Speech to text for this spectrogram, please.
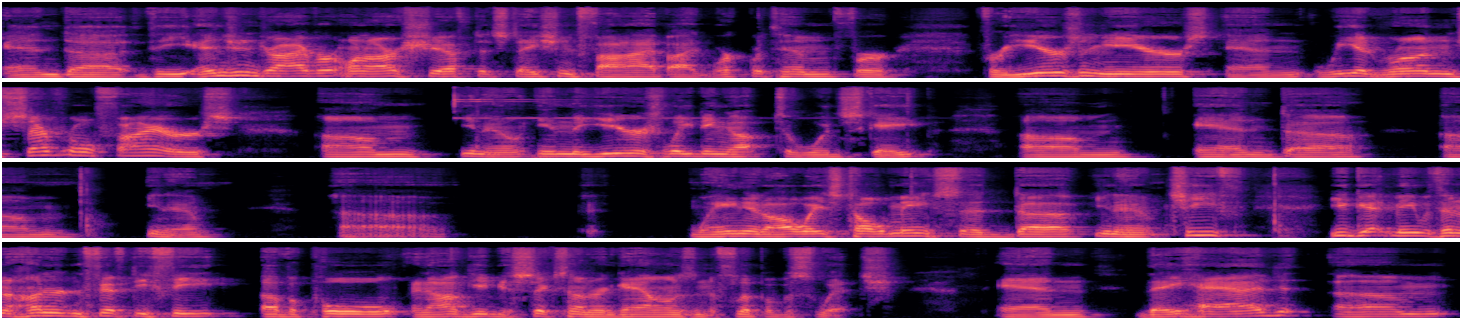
And uh, the engine driver on our shift at Station Five, I'd worked with him for for years and years, and we had run several fires, um, you know, in the years leading up to Woodscape, um, and uh, um, you know, uh, Wayne had always told me, said, uh, you know, Chief, you get me within 150 feet of a pool, and I'll give you 600 gallons in the flip of a switch. And they had um,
